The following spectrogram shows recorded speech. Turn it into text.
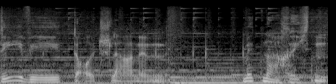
DW Deutsch lernen mit Nachrichten.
